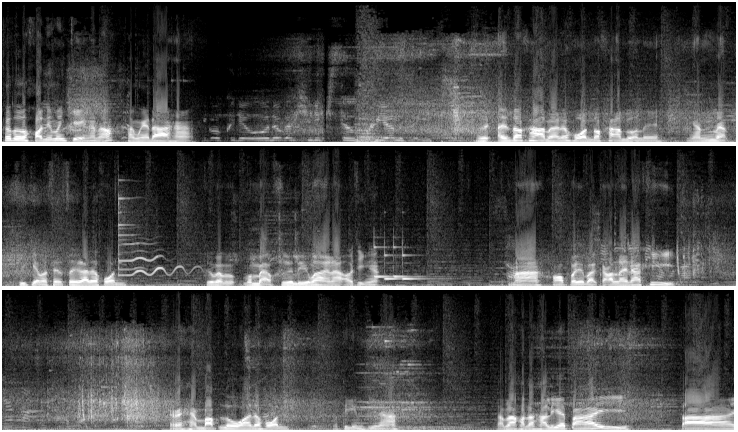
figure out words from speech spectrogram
ก็ตัวละครนี้มันเก่งอะเนาะทำไงได้ฮะเฮ้ยอันนี้ต้องข้ามแล้วทุกคนต้องข้ามด่วนเลย งั้นแบบที่เกียจมาเซนเซอร์แล้วทุกคน คือแบบมันแบบคือลือมากนะเอาจริงอะมาข้อปฏิบัติการไร้หน้าที่ไปแฮมบับโลนะทุกคนมาตีหนึ่งทีนะตามลาของนาทาเลียไป ตาย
